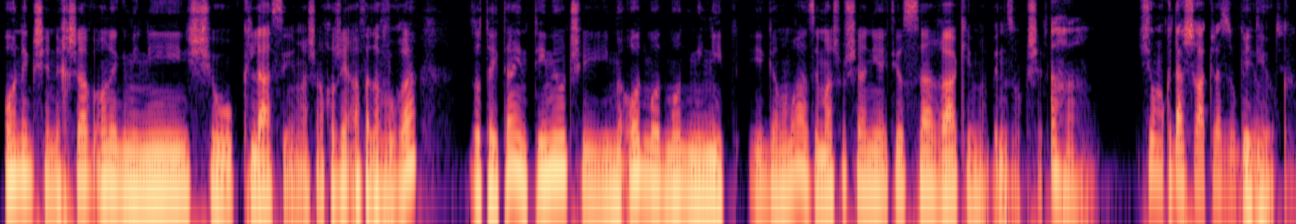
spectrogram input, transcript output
עונג שנחשב עונג מיני שהוא קלאסי, מה שאנחנו חושבים, אבל עבורה זאת הייתה אינטימיות שהיא מאוד מאוד מאוד מינית. היא גם אמרה, זה משהו שאני הייתי עושה רק עם הבן זוג שלי. אהה, שהוא מוקדש רק לזוגיות. בדיוק.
